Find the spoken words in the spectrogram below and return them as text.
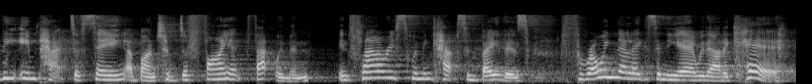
The impact of seeing a bunch of defiant fat women in flowery swimming caps and bathers throwing their legs in the air without a care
